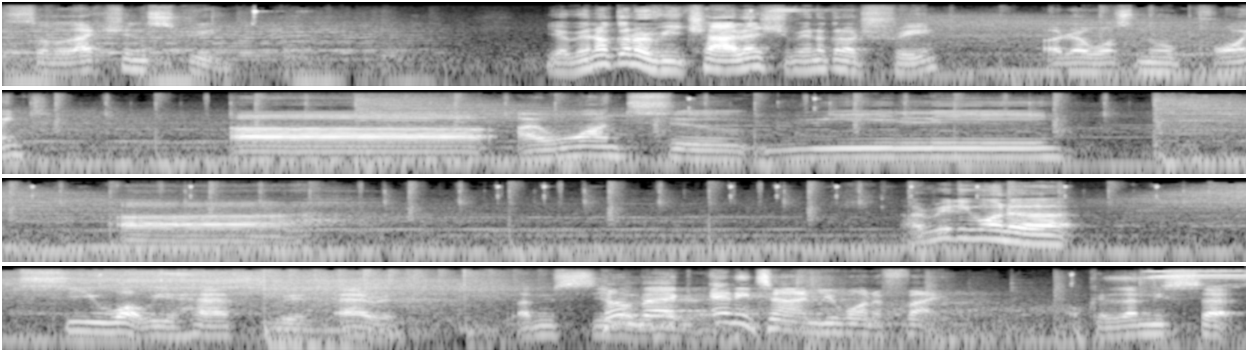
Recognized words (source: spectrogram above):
Selection screen. Yeah, we're not gonna re-challenge, we're not gonna train. Uh, there was no point. Uh, I want to really. Uh, I really want to see what we have with Aerith. Let me see. Come what we have back anytime you want to fight. Okay, let me set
